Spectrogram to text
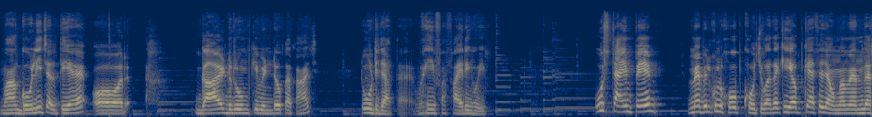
वहाँ गोली चलती है और गार्ड रूम की विंडो का कांच टूट जाता है। वहीं फायरिंग हुई। उस टाइम पे मैं बिल्कुल होप खो चुका था कि अब कैसे जाऊँगा मैं अंदर।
